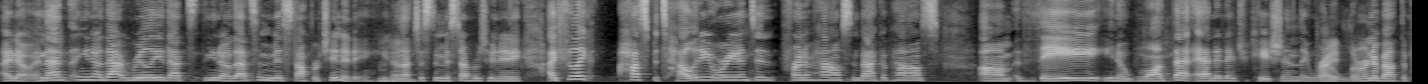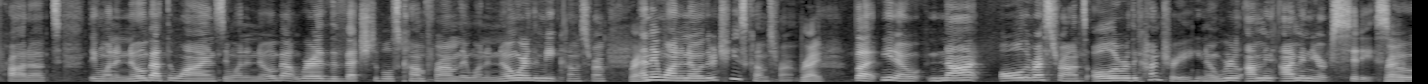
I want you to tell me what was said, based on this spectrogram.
I know, and that you know that really that's you know that's a missed opportunity. You Mm-hmm. know, that's just a missed opportunity. I feel like hospitality oriented front of house and back of house. Um, they, you know, want that added education. They want Right. to learn about the product. They want to know about the wines. They want to know about where the vegetables come from. They want to know where the meat comes from, Right. and they want to know where their cheese comes from. Right. But you know, not all the restaurants all over the country. You know, we're I'm in I'm in New York City, so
